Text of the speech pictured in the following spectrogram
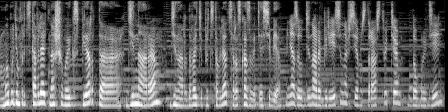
мы будем представлять нашего эксперта Динара. Динара, давайте представляться, рассказывайте о себе. Меня зовут Динара Березина, всем здравствуйте, добрый день.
